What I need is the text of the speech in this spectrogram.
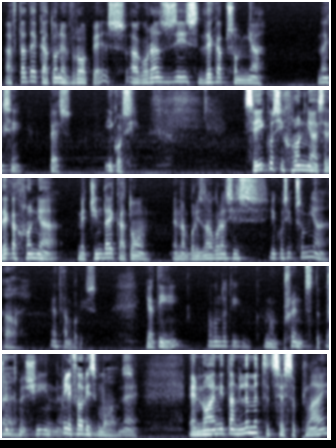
Αυτά τα 100 ευρώ πες, αγοράζεις 10 ψωμιά. Εντάξει, πες, 20. Σε 20 χρόνια, σε 10 χρόνια με 50% ε, να μπορείς να αγοράσεις 20 ψωμιά. Α, Δεν θα μπορείς. Γιατί, λόγω του ότι κάνουν print, the print Ναι. machine. Πληθωρισμός. Ναι. Ενώ αν ήταν limited σε supply,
